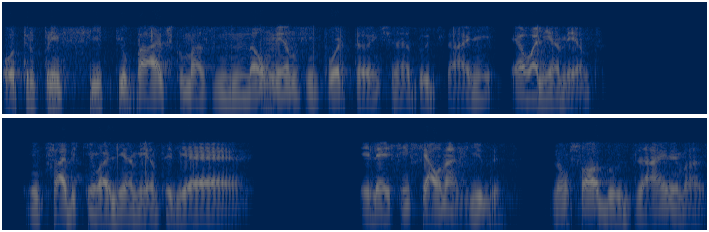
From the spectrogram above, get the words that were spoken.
Outro princípio básico, mas não menos importante, né, do design é o alinhamento. A gente sabe que o alinhamento ele é ele é essencial na vida, não só do design, mas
